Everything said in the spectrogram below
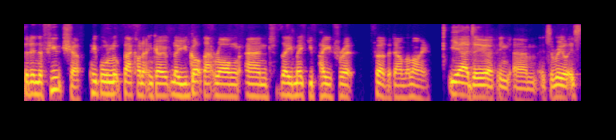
that in the future people look back on it and go, no, you got that wrong, and they make you pay for it further down the line? Yeah, I do. I think um, it's a real it's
